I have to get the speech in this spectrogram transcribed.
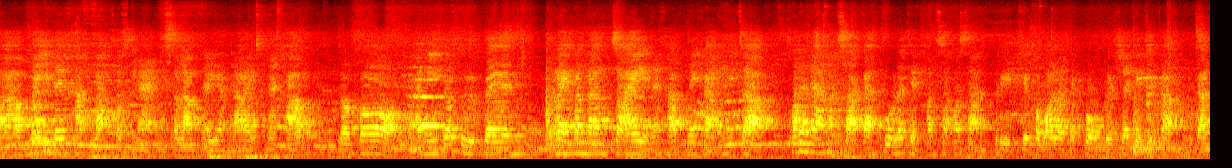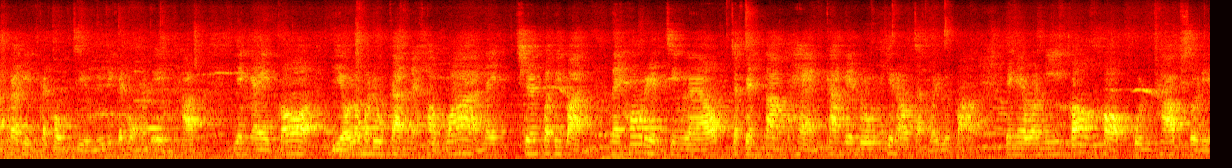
ตามไม่ได้ขัดหลักศาสนาอิสลามแต่อย่างใดนะครับ แล้วก็อันนี้ก็คือเป็นแรงบันดาลใจนะครับ ในการที่จะพัฒนาทักษะการพูดและเจ็ดทักษะภาษาอังกฤษเกี่ยวกับวันลอยกระทงโดยใช้กิจกรรมการประดิษฐ์กระทงจิ๋วมินิกระทงนั่นเองครับ ยังไงก็เดี๋ยวเรามาดูกันนะครับว่าในเชิงปฏิบัติในห้องเรียนจริงแล้ว จะเป็นตามแผนการเรียนรู้ที่เราจัดไว้หรือเปล่า ยังไงวันนี้ก็ขอบคุณครับ สวัสดี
